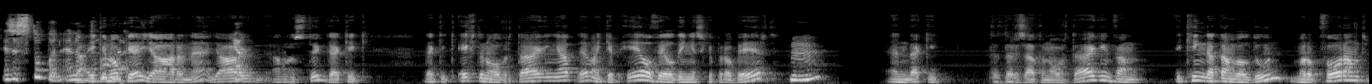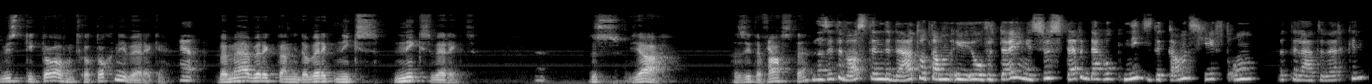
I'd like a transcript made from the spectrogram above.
en ze stoppen. En ja, ik ken ook, hè, jaren, hè, jaren aan een stuk, dat ik, dat ik echt een overtuiging had, hè, want ik heb heel veel dingen geprobeerd. Hmm. En dat ik, dat er zat een overtuiging van, ik ging dat dan wel doen, maar op voorhand wist ik toch al, het gaat toch niet werken. Ja. Bij mij werkt dat niet, dat werkt niks. Niks werkt. Ja. Dus ja, dan zitten vast, hè? Dan zitten vast, inderdaad. Want dan, uw overtuiging is zo sterk dat je ook niets de kans geeft om te laten werken.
